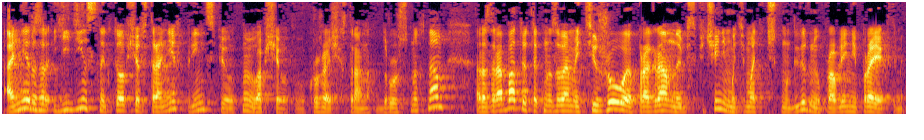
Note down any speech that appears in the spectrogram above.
они разра... единственные, кто вообще в стране, в принципе, вот, ну и вообще вот в окружающих странах, дружественных нам, разрабатывают так называемое тяжелое программное обеспечение математического моделирования и управления проектами.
